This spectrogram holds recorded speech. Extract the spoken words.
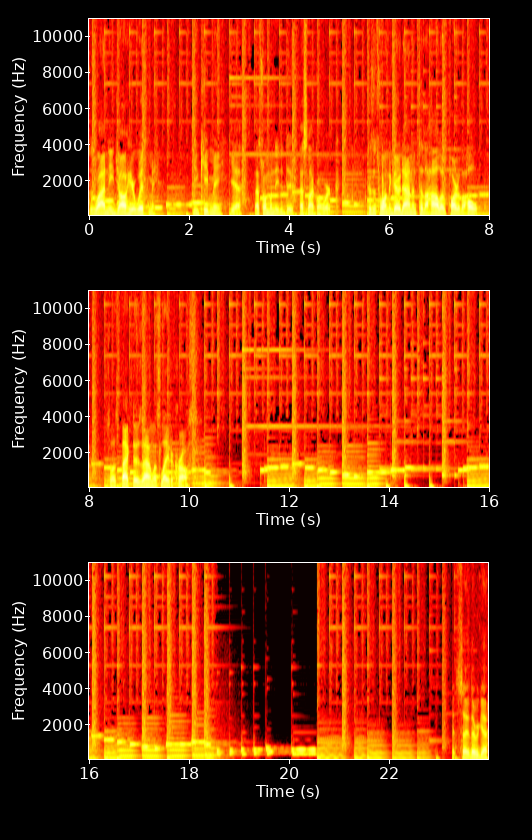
This is why I need y'all here with me. You can keep me, yeah, that's what I'm gonna need to do. That's not gonna work because it's wanting to go down into the hollow part of the hole. So let's back those out and let's lay it across. So there we go.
